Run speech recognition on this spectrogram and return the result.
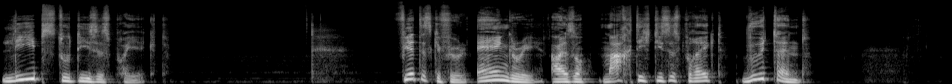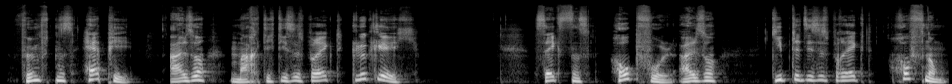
liebst du dieses Projekt. Viertes Gefühl. Angry. Also macht dich dieses Projekt wütend. Fünftens. Happy. Also macht dich dieses Projekt glücklich. Sechstens, hopeful, also gibt dir dieses Projekt Hoffnung.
